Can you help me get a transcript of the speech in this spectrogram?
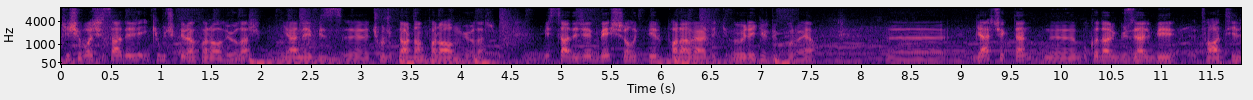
Kişi başı sadece 2,5 lira para alıyorlar. Yani biz e, çocuklardan para almıyorlar. Biz sadece 5 liralık bir para verdik. Öyle girdik buraya. E, gerçekten e, bu kadar güzel bir tatil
